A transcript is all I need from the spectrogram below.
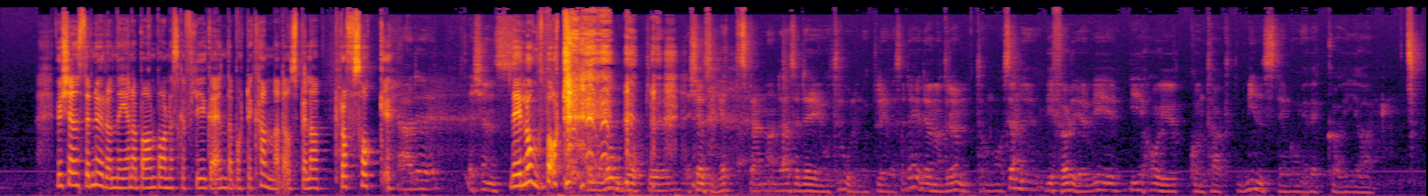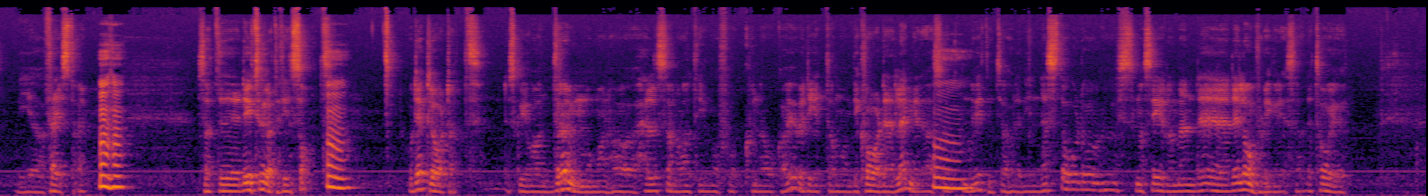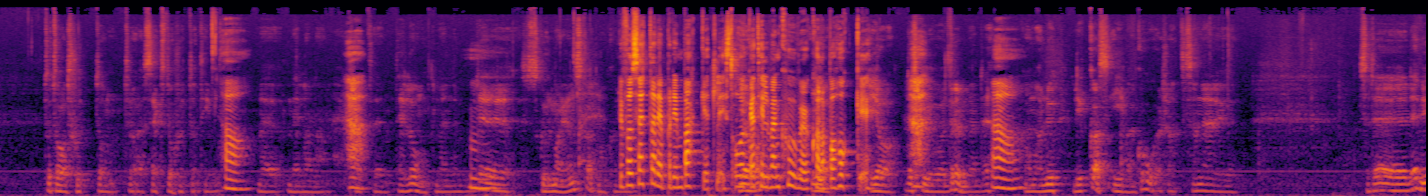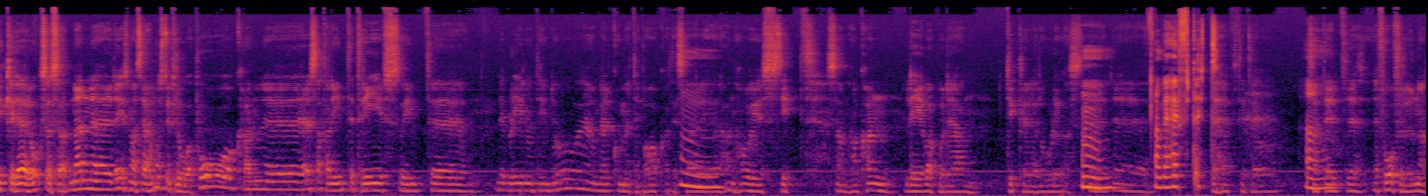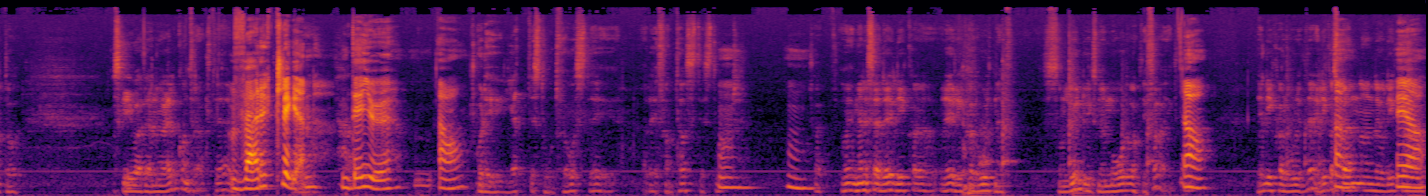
Hur känns det nu då när ena barnbarnet ska flyga ända bort till Kanada och spela proffshockey? Ja, det, det känns... Det är långt bort. Det är långt bort. Det känns jättespännande. Alltså det är en otrolig upplevelse. Det är det man har drömt om. Och sen vi följer, vi, vi har ju kontakt minst en gång i veckan via, via Facetime. Mhm. Så att eh, det är ju tur att det finns sånt. Mm. Och det är klart att det skulle ju vara en dröm om man har hälsan och allting och få kunna åka över dit om man blir kvar där längre. Alltså, Mm. Nu vet inte jag hur det blir nästa år då, man ser dem, men det är, det är lång flygresa. Det tar ju totalt 17, tror jag, 16-17 timmar Ja. med mellanland. Eh, Det är långt men Mm. det skulle man ju önska att man kunde. Du får sätta det på din bucket list. Åka Ja. till Vancouver och kolla Ja. på hockey. Ja, det skulle vara drömmen det. Ja. Om man nu lyckas i Vancouver. Så att sen är det ju... Så det, det är mycket där också. Så att, men eh, det är som jag säger, han måste prova på och han, är det så att han inte trivs och inte det blir någonting då är han välkommen tillbaka till Sverige. Mm. Han har ju sitt, så han kan leva på det han tycker är roligast. Mm. Det, det, Ja, det häftigt. är häftigt. Ja. Ja. Så att det, är det är få förunnat att skriva ett NHL-kontrakt. Det är- Verkligen. Det är ju... Ja. Och det är jättestort för oss. Det är, ja, det är fantastiskt stort. Mm. Mm. Så att, men det är, det är lika, det är lika roligt när, som Ludvig som är målvakt i Fight. Ja. Det är lika roligt det. är Lika Ja. spännande och lika... Ja.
